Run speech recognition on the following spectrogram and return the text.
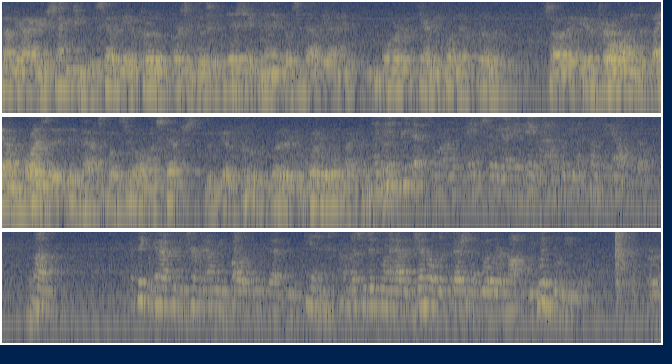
WIA sanctioned, it's gotta be approved, first it goes to the district, and then it goes to WIA board up there before they approve it. So if a girl wanted to play on boys, it, it'd have to go through all the steps to get approved, whether it would or would not. I did read that somewhere on the page, WIAA, when I was looking at something else, so. um, I think we're gonna have to determine how many policies that is in, unless you just wanna have a general discussion of whether or not we would delete those. Or,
